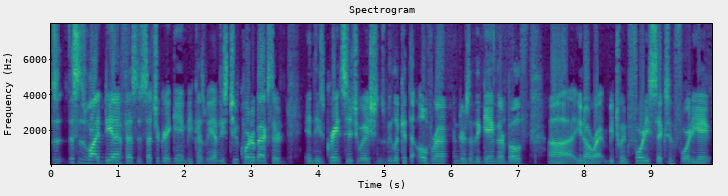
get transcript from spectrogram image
this is why DFS is such a great game because we have these two quarterbacks. They're in these great situations. We look at the over unders of the game. They're both, uh, you know, right between 46 and 48.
